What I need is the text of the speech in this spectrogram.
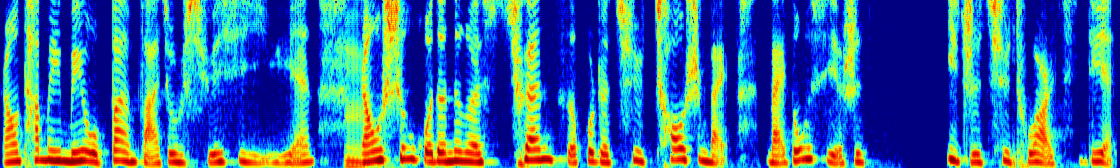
然后他们没有办法就是学习语言，然后生活的那个圈子或者去超市买买东西也是一直去土耳其店，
